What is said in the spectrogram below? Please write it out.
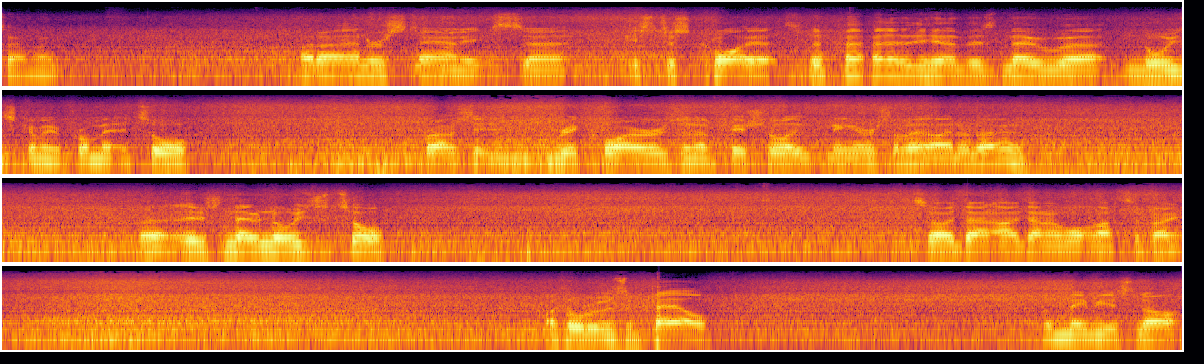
Second. I don't understand. It's uh, it's just quiet. yeah, there's no uh, noise coming from it at all. Perhaps it requires an official opening or something. I don't know. But there's no noise at all. So I don't I don't know what that's about. I thought it was a bell, but maybe it's not.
